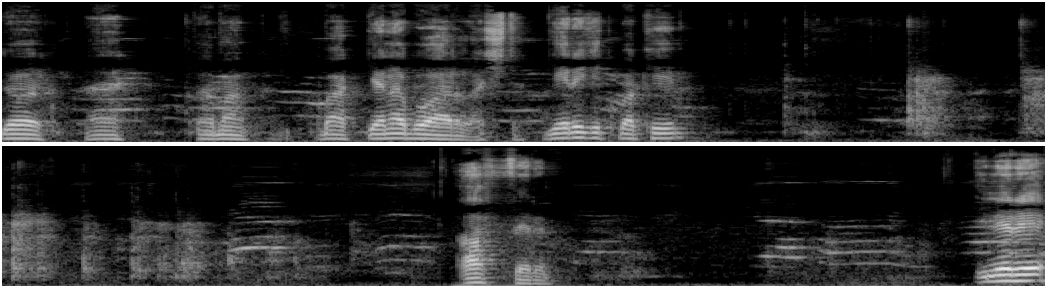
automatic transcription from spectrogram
Dur. Heh, tamam. Bak gene buharlaştı. Geri git bakayım. Aferin. İleri.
